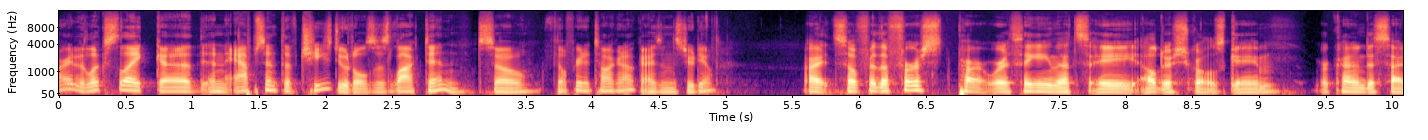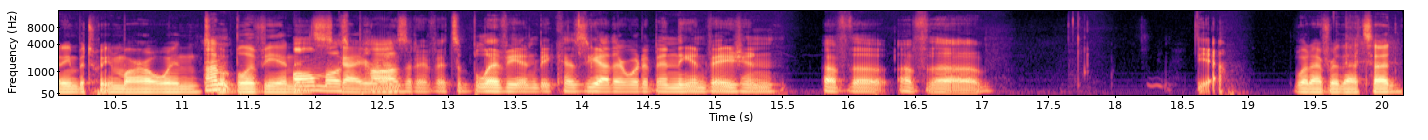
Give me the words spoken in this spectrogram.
All right, it looks like uh, an absinthe of cheese doodles is locked in. So feel free to talk it out, guys, in the studio. All right, so for the first part, we're thinking that's a Elder Scrolls game. We're kind of deciding between Morrowind, I'm Oblivion, and Almost Skyrim. positive it's Oblivion because yeah, there would have been the invasion of the of the yeah Whatever that said.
